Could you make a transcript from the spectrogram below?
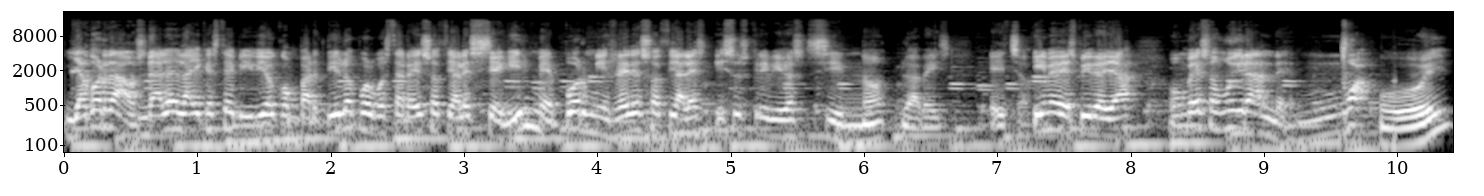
Y acordaos, dale like a este vídeo, compartirlo por vuestras redes sociales, seguirme por mis redes sociales y suscribiros si no lo habéis hecho. Y me despido ya. Un beso muy grande. ¡Mua! Uy.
